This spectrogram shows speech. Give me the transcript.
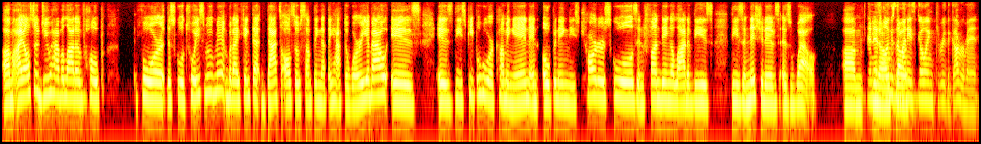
Um, I also do have a lot of hope for the school choice movement but i think that that's also something that they have to worry about is is these people who are coming in and opening these charter schools and funding a lot of these these initiatives as well um and as know, long as so, the money's going through the government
